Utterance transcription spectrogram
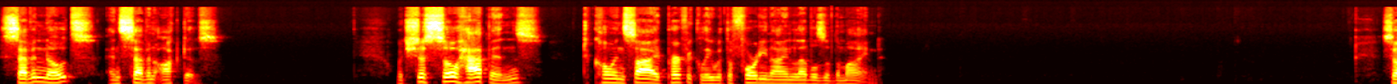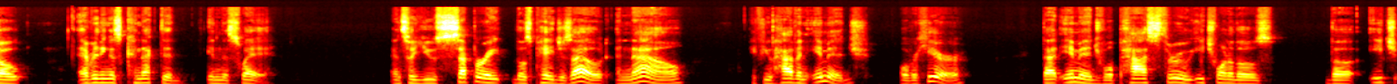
seven notes and seven octaves, which just so happens to coincide perfectly with the 49 levels of the mind. So everything is connected in this way. And so you separate those pages out. And now, if you have an image over here, that image will pass through each one of those, the each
